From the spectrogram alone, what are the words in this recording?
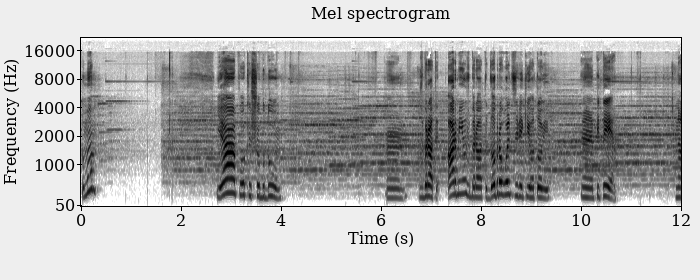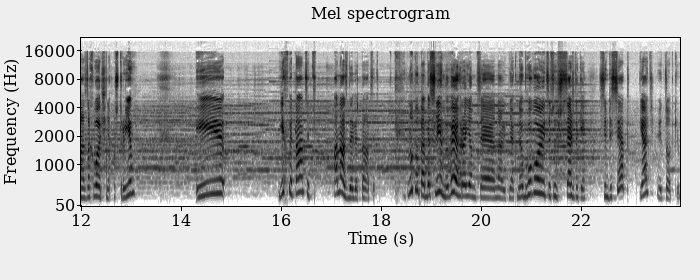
Тому я поки що буду е, збирати армію, збирати добровольців, які готові е, піти на захвачення островів. І їх 15, а нас 19. Ну тут а без слів ми виграємо, це навіть ніяк не обговорюється, це все ж таки 75%.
